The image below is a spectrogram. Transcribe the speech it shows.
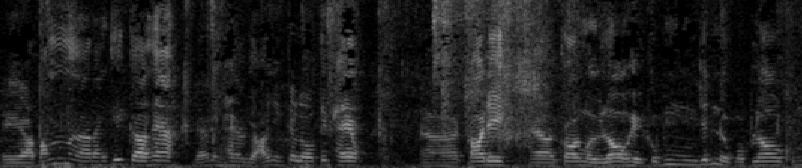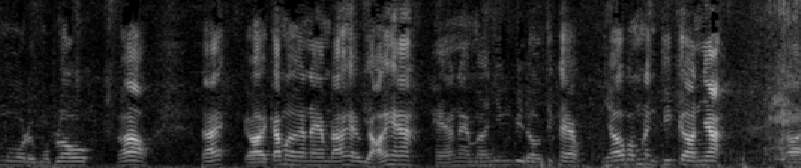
thì à, bấm à, đăng ký kênh ha để mình theo dõi những cái lô tiếp theo. À, coi đi à, coi 10 lô thì cũng dính được một lô cũng mua được một lô đúng không? Đấy rồi cảm ơn anh em đã theo dõi ha. Hẹn anh em ở những video tiếp theo. Nhớ bấm đăng ký kênh nha. Rồi.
